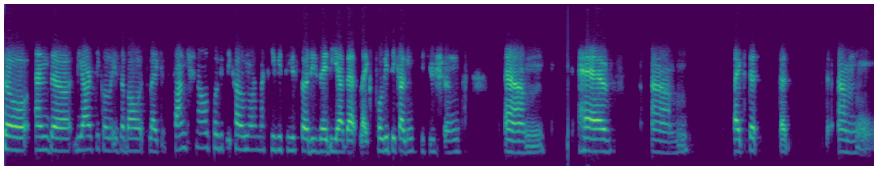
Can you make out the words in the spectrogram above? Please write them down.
So, and the, the article is about like functional political normativity. So this idea that like political institutions um, have um, like that that um,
